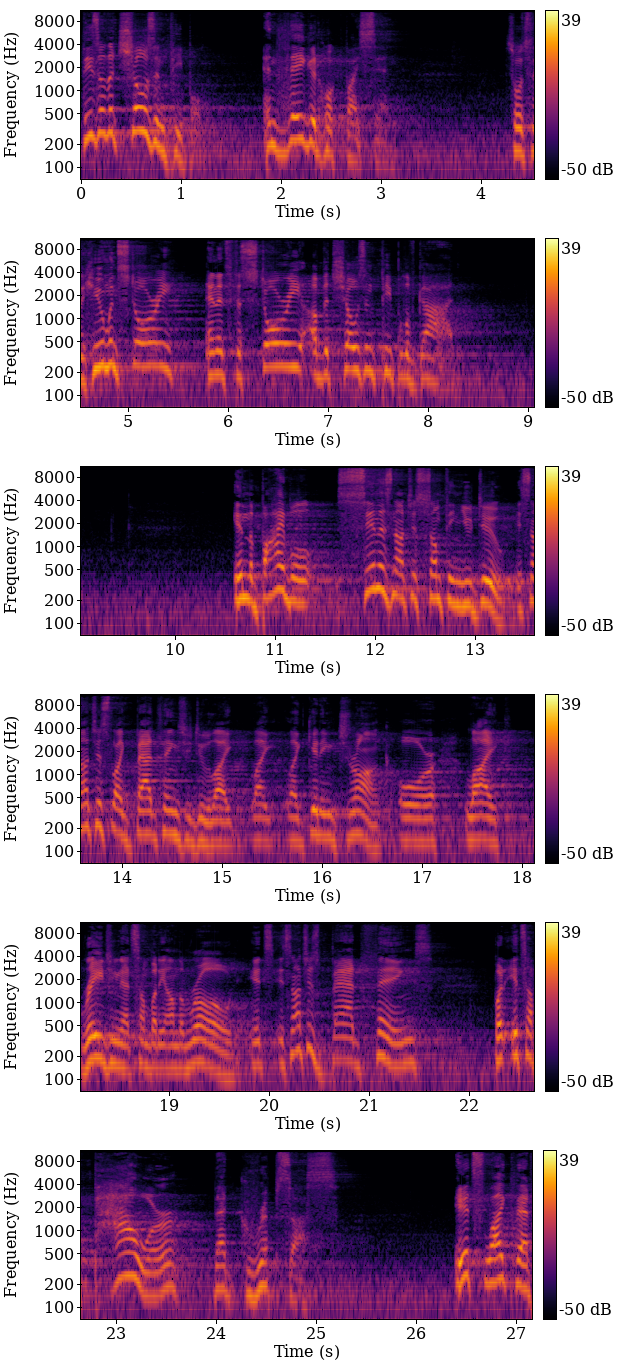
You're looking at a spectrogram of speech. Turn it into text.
These are the chosen people, and they get hooked by sin. So it's the human story, and it's the story of the chosen people of God. In the Bible, sin is not just something you do. It's not just like bad things you do, like, like, like getting drunk or like raging at somebody on the road. It's, it's not just bad things, but it's a power that grips us. It's like that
